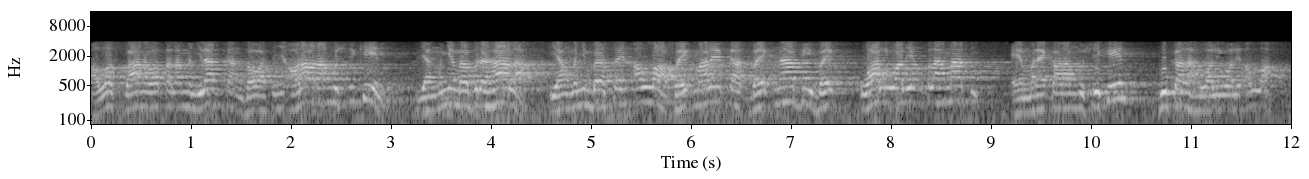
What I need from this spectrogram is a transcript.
Allah Subhanahu wa taala menjelaskan bahwasanya orang-orang musyrikin yang menyembah berhala, yang menyembah selain Allah, baik malaikat, baik nabi, baik wali-wali yang telah mati, eh mereka orang musyrikin bukanlah wali-wali Allah.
